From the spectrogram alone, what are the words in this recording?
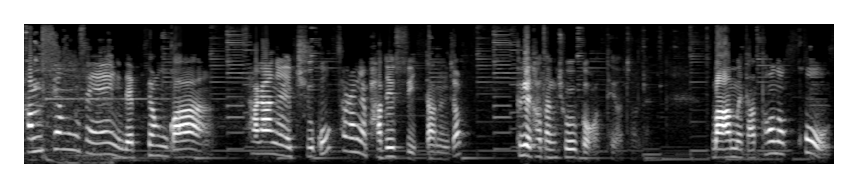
한평생 내 편과 사랑을 주고 사랑을 받을 수 있다는 점? 그게 가장 좋을 것 같아요, 저는. 마음을 다 터놓고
